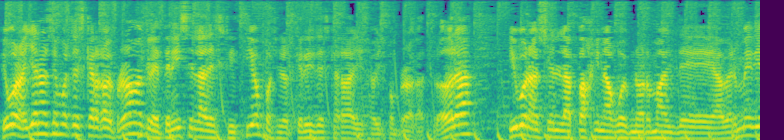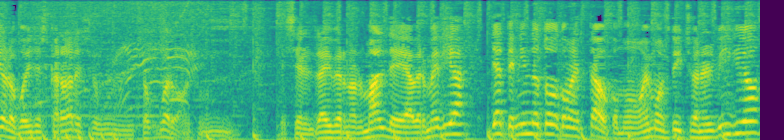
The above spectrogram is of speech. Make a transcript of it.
Y bueno, ya nos hemos descargado el programa que le tenéis en la descripción por si los queréis descargar y os habéis comprado la capturadora. Y bueno, es en la página web normal de Avermedia, lo podéis descargar, es un software, vamos, un es el driver normal de Avermedia, ya teniendo todo conectado, como hemos dicho en el vídeo.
